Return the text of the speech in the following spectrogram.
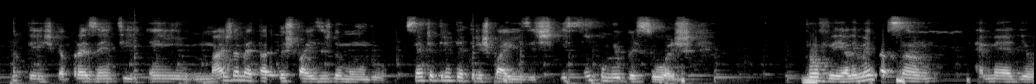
gigantesca presente em mais da metade dos países do mundo, 133 países e 5 mil pessoas. Prover alimentação, remédio,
